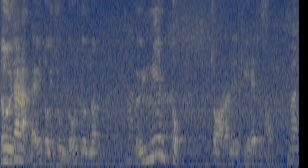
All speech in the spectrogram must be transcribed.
từ giai đoạn đấy tôi dùng đỗ tương ngâm Vâng. tưới liên tục cho nó đến khi hết tháng sáu Vâng.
